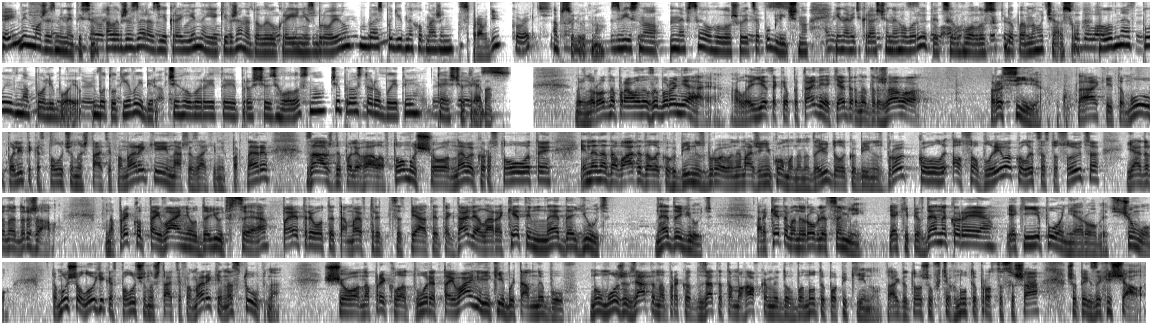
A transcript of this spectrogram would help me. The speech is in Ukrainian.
Він може змінитися, але вже зараз є країни, які вже надали Україні зброю без подібних обмежень. Справді Абсолютно, звісно, не все оголошується публічно, і навіть краще не говорити це вголос до певного часу. Головне вплив на полі бою, бо тут є вибір: чи говорити про щось голосно, чи просто робити те, що треба. Міжнародне право не забороняє, але є таке питання, як ядерна держава Росія. Так, і тому політика Сполучених Штатів Америки і наших західних партнерів завжди полягала в тому, що не використовувати і не надавати далекобійну зброю. Вони майже нікому не надають далекобійну зброю, коли особливо коли це стосується ядерної держави. Наприклад, Тайваню дають все, Петріоти, там F-35 і так далі, але ракети не дають. Не дають. Ракети вони роблять самі, як і Південна Корея, як і Японія роблять. Чому? Тому що логіка Сполучених Штатів Америки наступна: що, наприклад, уряд Тайваню, який би там не був, ну може взяти, наприклад, взяти тамагавками довбанути по Пекіну, так для того, щоб втягнути просто США, щоб їх захищали.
